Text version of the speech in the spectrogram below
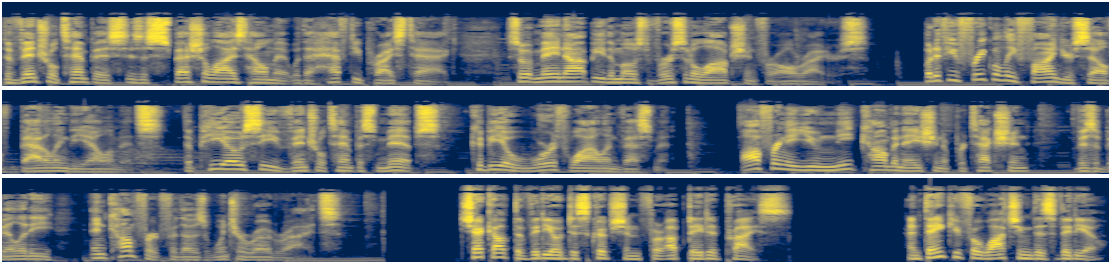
the Ventral Tempus is a specialized helmet with a hefty price tag, so it may not be the most versatile option for all riders. But if you frequently find yourself battling the elements, the POC Ventral Tempus MIPS could be a worthwhile investment, offering a unique combination of protection, visibility, and comfort for those winter road rides. Check out the video description for updated price. And thank you for watching this video.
